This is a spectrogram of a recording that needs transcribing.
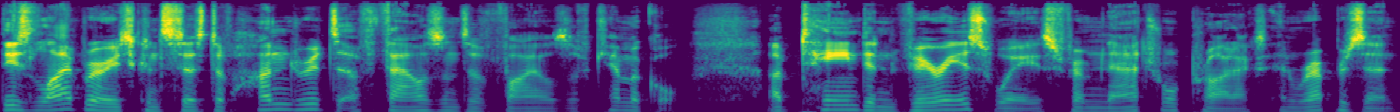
These libraries consist of hundreds of thousands of vials of chemical, obtained in various ways from natural products and represent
